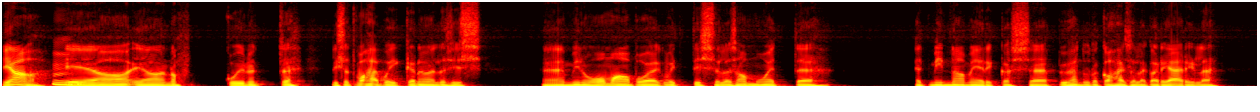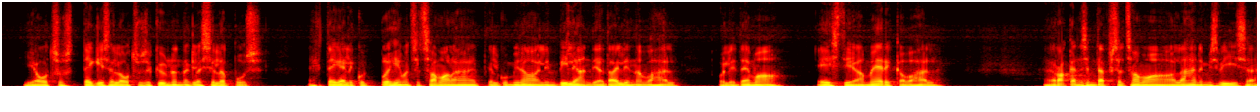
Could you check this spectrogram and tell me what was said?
ja mm., ja, ja noh, kui nüüd lihtsalt vahepõikena öelda, siis äh, minu oma poeg võttis selle sammu ette, et minna Ameerikasse, pühenduda kahesele karjäärile ja otsust, tegi selle otsuse kümnenda klassi lõpus. ehk tegelikult põhimõtteliselt samal hetkel, kui mina olin Viljandi ja Tallinna vahel, oli tema Eesti ja Ameerika vahel. rakendasime täpselt sama lähenemisviise,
